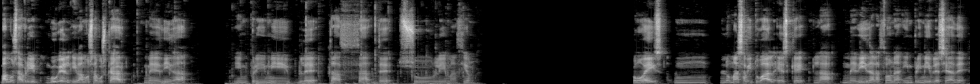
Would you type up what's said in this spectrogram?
Vamos a abrir Google y vamos a buscar medida imprimible taza de sublimación. Como veis, mm, lo más habitual es que la medida, la zona imprimible sea de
